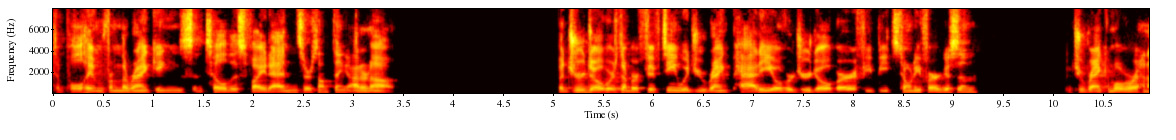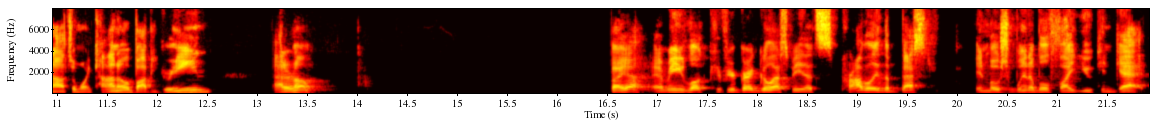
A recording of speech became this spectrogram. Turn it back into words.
to pull him from the rankings until this fight ends or something. I don't know. But Drew Dober's number 15. Would you rank Paddy over Drew Dober if he beats Tony Ferguson? Would you rank him over Renato Moicano, Bobby Green? I don't know. But yeah, I mean, look, if you're Greg Gillespie, that's probably the best and most winnable fight you can get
